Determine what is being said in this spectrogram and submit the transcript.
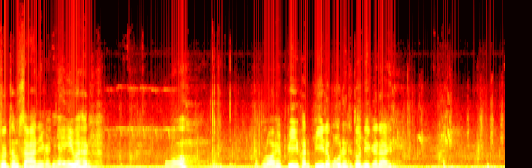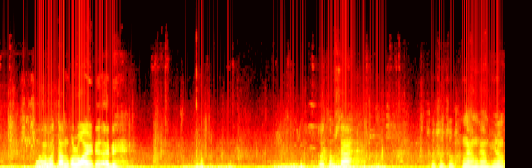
ส่วนทำสานี่ก็ใหญ่ว่าหันโอ้สักร้อยปีพันปีแล้วพูดตัวนี้ก็ได้นี่ มาตำก็ลอยเด้อนี่ตัวทำสาโตัวๆงามงามพี่น้อง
